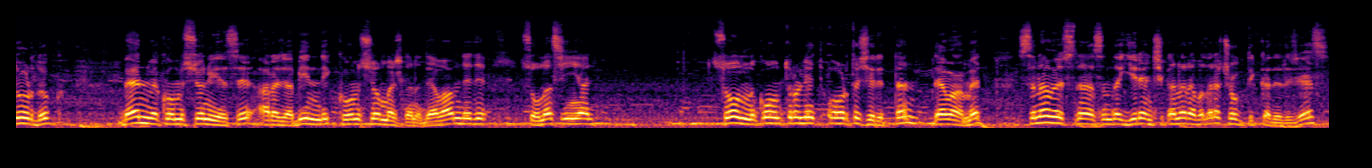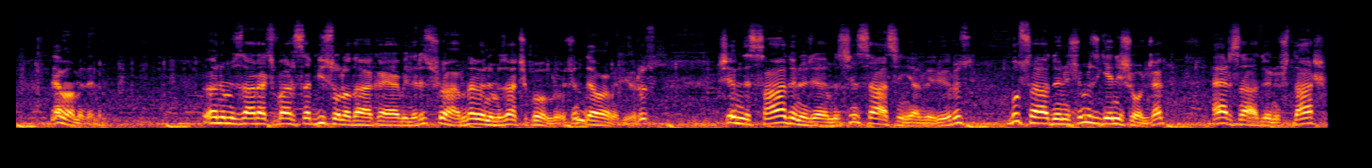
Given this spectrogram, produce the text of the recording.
durduk. Ben ve komisyon üyesi araca bindik. Komisyon başkanı devam dedi. Sola sinyal. Solunu kontrol et, orta şeritten devam et. Sınav esnasında giren çıkan arabalara çok dikkat edeceğiz. Devam edelim. Önümüzde araç varsa bir sola daha kayabiliriz. Şu anda önümüz açık olduğu için devam ediyoruz. Şimdi sağa döneceğimiz için sağ sinyal veriyoruz. Bu sağa dönüşümüz geniş olacak. Her sağa dönüş dar.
